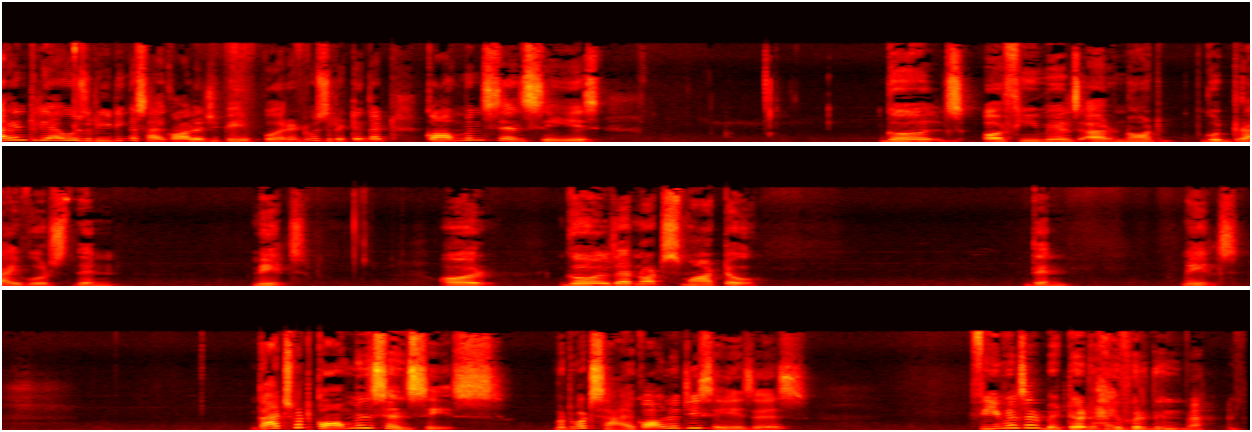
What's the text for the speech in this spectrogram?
currently, I was reading a psychology paper, and it was written that common sense says girls or females are not good drivers than males, or girls are not smarter than males. That's what common sense says. But what psychology says is females are better driver than men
